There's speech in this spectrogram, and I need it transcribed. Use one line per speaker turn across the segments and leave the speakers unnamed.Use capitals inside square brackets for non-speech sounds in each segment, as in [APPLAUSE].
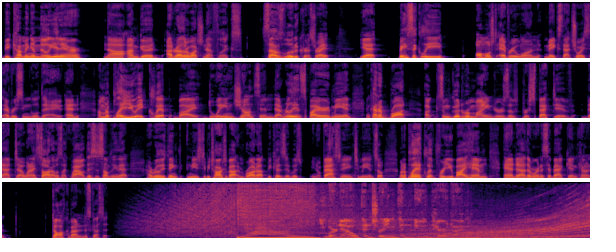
Becoming a millionaire? Nah, I'm good. I'd rather watch Netflix. Sounds ludicrous, right? Yet, basically, almost everyone makes that choice every single day. And I'm going to play you a clip by Dwayne Johnson that really inspired me and, and kind of brought uh, some good reminders of perspective that uh, when I saw it, I was like, wow, this is something that I really think needs to be talked about and brought up because it was, you know, fascinating to me. And so I'm going to play a clip for you by him, and uh, then we're going to sit back and kind of talk about it and discuss it.
You are now entering a new paradigm.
